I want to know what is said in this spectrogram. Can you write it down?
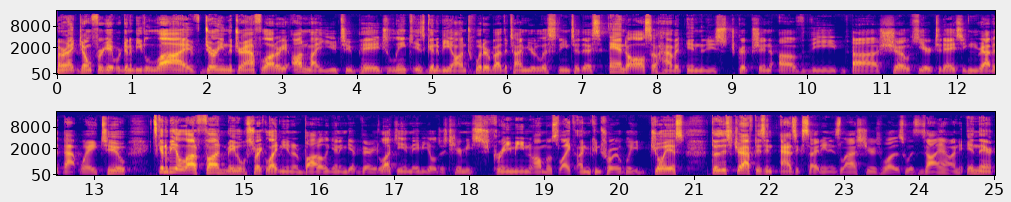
All right, don't forget we're going to be live during the draft lottery on my YouTube page. Link is going to be on Twitter by the time you're listening to this, and I'll also have it in the description of the uh, show here today, so you can grab it that way too. It's going to be a lot of fun. Maybe we'll strike lightning in a bottle again and get very lucky, and maybe you'll just hear me screaming, almost like uncontrollably joyous. Though this draft isn't as exciting as last year's was with Zion in there.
